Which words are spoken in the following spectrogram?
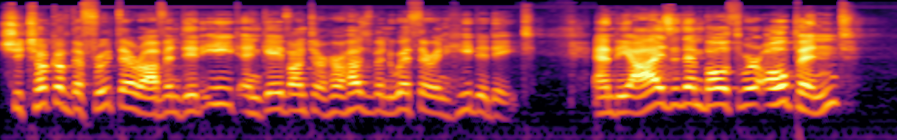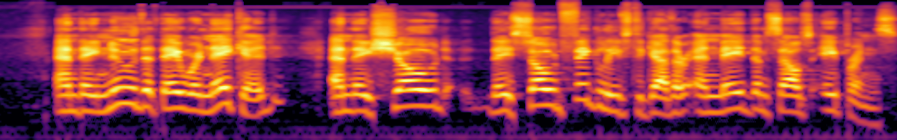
She took of the fruit thereof and did eat, and gave unto her husband with her, and he did eat. And the eyes of them both were opened, and they knew that they were naked, and they showed they sewed fig leaves together and made themselves aprons.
